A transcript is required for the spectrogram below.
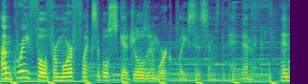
I'm grateful for more flexible schedules and workplaces since the pandemic. And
